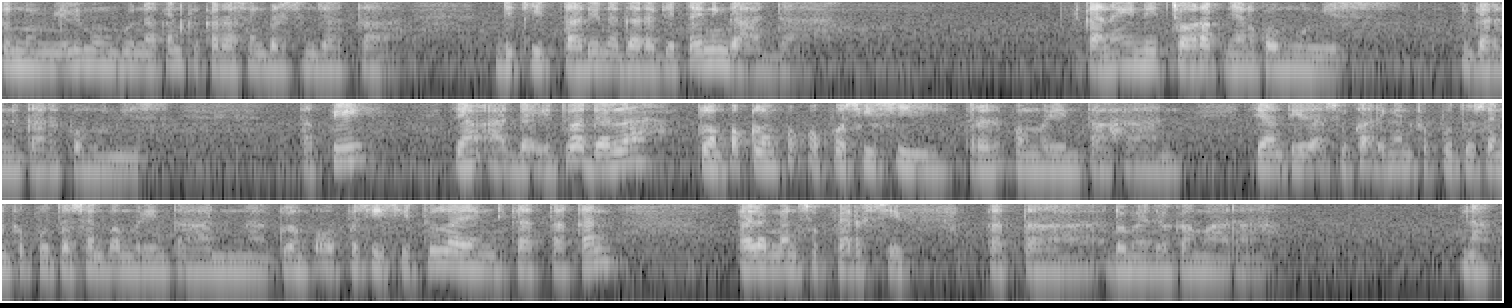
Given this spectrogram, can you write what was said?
dan memilih menggunakan kekerasan bersenjata. Di kita, di negara kita ini nggak ada. Karena ini coraknya komunis, negara-negara komunis. Tapi yang ada itu adalah kelompok-kelompok oposisi terhadap pemerintahan yang tidak suka dengan keputusan-keputusan pemerintahan. Nah, kelompok oposisi itulah yang dikatakan elemen subversif, kata Domedo Kamara. Nah,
